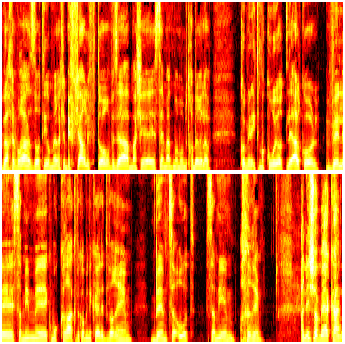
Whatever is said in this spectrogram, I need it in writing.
והחברה הזאת אומרת שאפשר לפתור וזה מה שסם אלטמן מאוד מתחבר אליו. כל מיני התמכרויות לאלכוהול ולסמים אה, כמו קרק וכל מיני כאלה דברים באמצעות סמים אחרים. אני שומע כאן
